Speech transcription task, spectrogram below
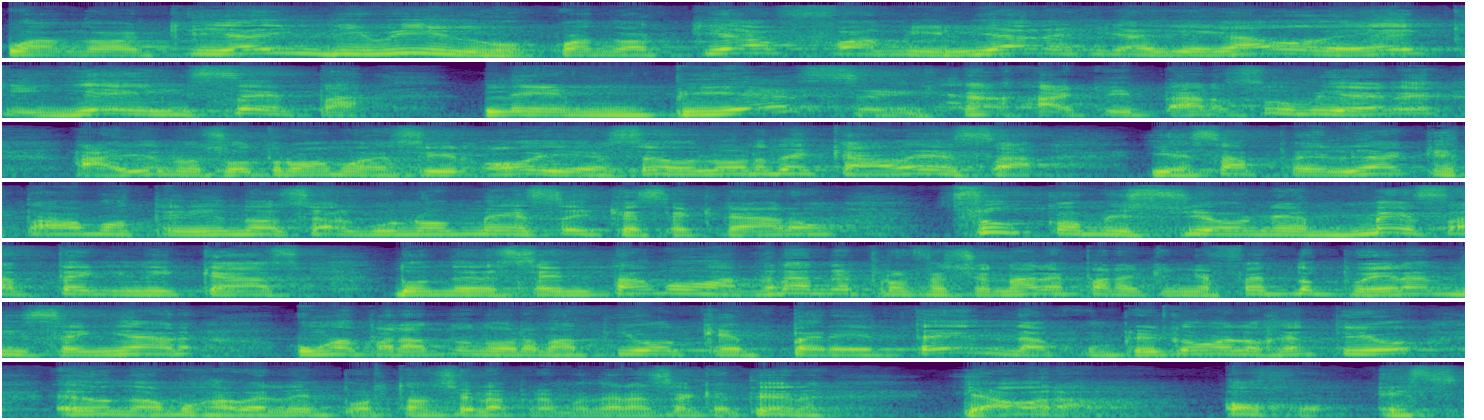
cuando aquí hay individuos, cuando aquí hay familiares y allegados de X, Y y Z le empiecen a quitar sus bienes, ahí nosotros vamos a decir, oye, ese dolor de cabeza y esa pelea que estábamos teniendo hace algunos meses y que se crearon subcomisiones, mesas técnicas, donde sentamos a grandes profesionales para que en efecto pudieran diseñar un aparato normativo que pretenda cumplir con el objetivo, es donde vamos a ver la importancia y la preponderancia que tiene. Y ahora, ojo, es,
